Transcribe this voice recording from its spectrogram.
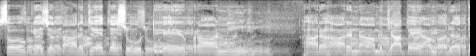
ਸੋ ਕਿਛ ਕਰਜੇ ਤੇ ਛੂਟੇ ਪ੍ਰਾਨੀ। ਹਰ ਹਰ ਨਾਮ ਜਾਪੇ ਅੰਮ੍ਰਿਤ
